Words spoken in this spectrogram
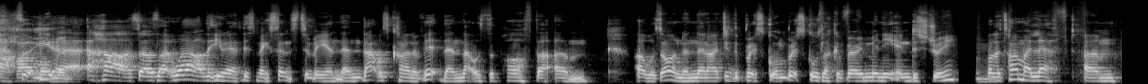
Aha, so, yeah, aha. So I was like, wow, that, you know, this makes sense to me. And then that was kind of it then. That was the path that um, I was on. And then I did the Brit School. And Brit School's like a very mini industry. Mm. By the time I left, um,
